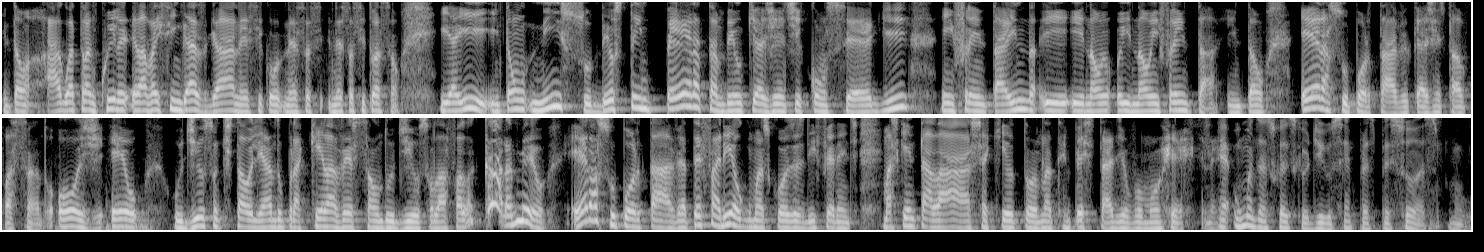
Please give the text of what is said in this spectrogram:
Então, a água tranquila, ela vai se engasgar nesse, nessa, nessa situação. E aí, então, nisso, Deus tempera também o que a gente consegue enfrentar e, e, e não, e não enfrentar. Então, era suportável o que a gente estava passando. Hoje, eu, o Dilson que está olhando para aquela versão do Dilson lá, fala, cara, meu, era suportável, até faria algumas coisas diferentes. Mas quem está lá acha que eu estou na tempestade e eu vou morrer. Né? É, uma das coisas que eu digo sempre para as pessoas, o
